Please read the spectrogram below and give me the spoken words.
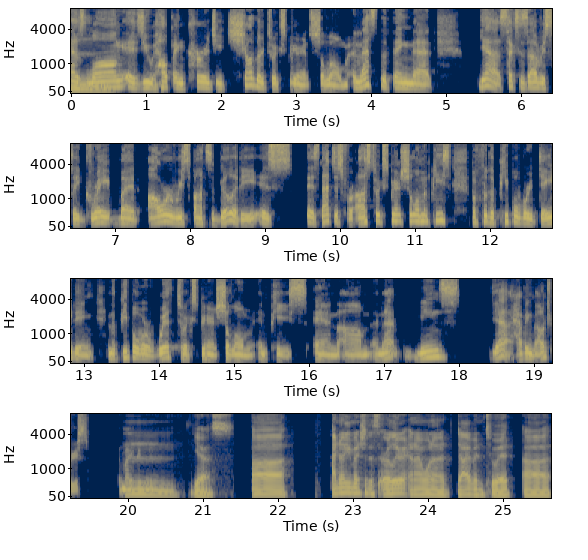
as Mm. long as you help encourage each other to experience shalom. And that's the thing that, yeah, sex is obviously great, but our responsibility is is not just for us to experience shalom and peace, but for the people we're dating and the people we're with to experience shalom and peace. And um, and that means, yeah, having boundaries, in my opinion. Mm, yes. Uh, I know you mentioned this earlier, and I want to dive into it. Uh,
